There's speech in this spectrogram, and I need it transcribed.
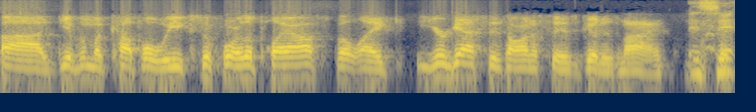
Uh, give him a couple weeks before the playoffs, but like your guess is honestly as good as mine. Sam,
